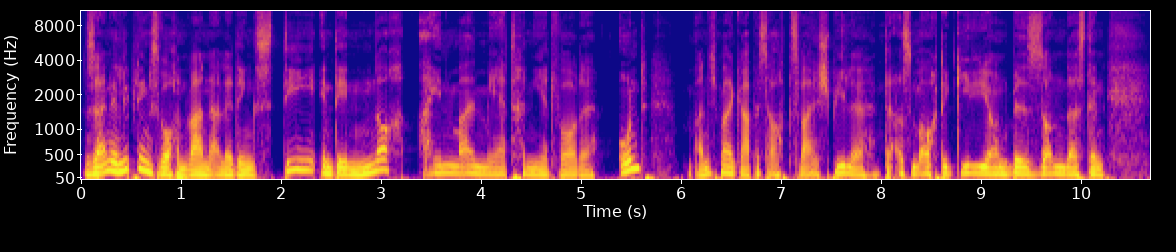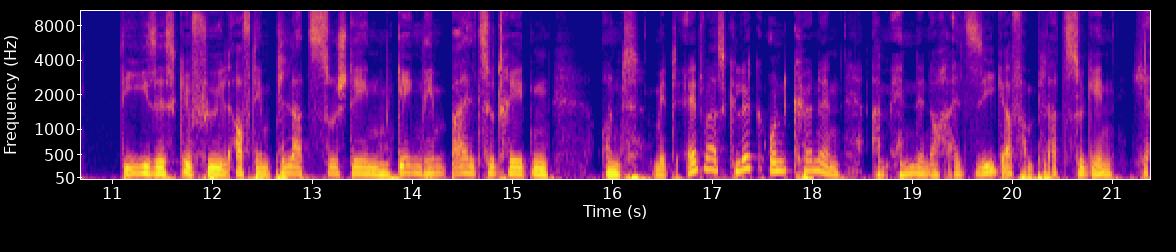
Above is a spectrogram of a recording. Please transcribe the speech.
Seine Lieblingswochen waren allerdings die, in denen noch einmal mehr trainiert wurde. Und manchmal gab es auch zwei Spiele. Das mochte Gideon besonders, denn dieses Gefühl, auf dem Platz zu stehen, gegen den Ball zu treten und mit etwas Glück und Können am Ende noch als Sieger vom Platz zu gehen, ja,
